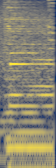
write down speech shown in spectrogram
Yeah.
